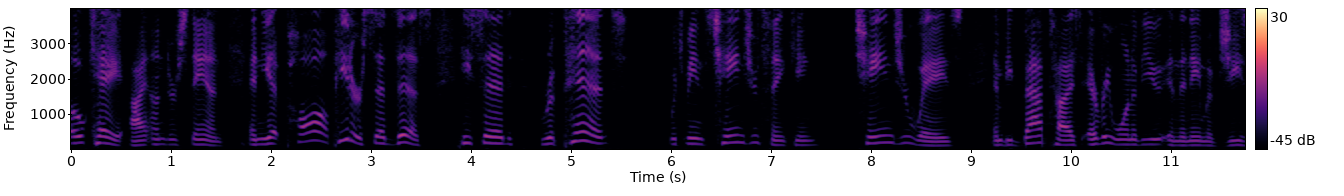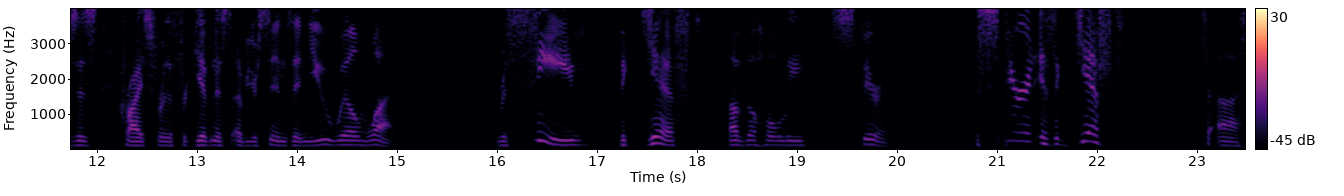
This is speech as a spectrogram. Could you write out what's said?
okay. I understand. And yet, Paul, Peter said this. He said, Repent, which means change your thinking, change your ways, and be baptized, every one of you, in the name of Jesus Christ for the forgiveness of your sins. And you will what? Receive the gift of the Holy Spirit. The Spirit is a gift to us.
